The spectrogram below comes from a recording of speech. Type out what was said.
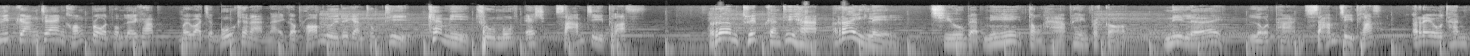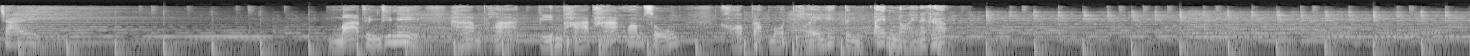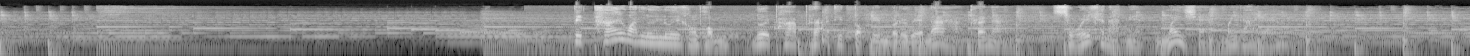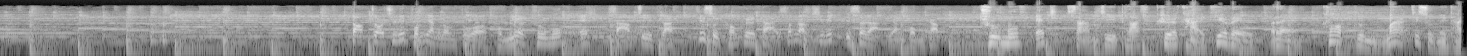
ชีวิตกลางแจ้งของโปรดผมเลยครับ ไม่ว่าจะบู๊ขนาดไหนก็พร้อมลุยด้วยกันทุกที่ แค่มี True Move H 3G Plus เริ่มทริปกันที่หาดไร่เล ชิลแบบนี้ต้องหาเพลงประกอบ นี่เลย โหลดผ่าน 3G Plus เร็วทันใจ มาถึงที่นี่ ห้ามพลาดปีนผาท้าความสูง ขอปรับโหมดเพลงให้ตื่นเต้นหน่อยนะครับ ปิดท้ายวันลุยๆของผม ด้วยภาพพระอาทิตย์ตกดินบริเวณหน้าหาดพระนาง สวยขนาดเนี่ยไม่แชร์ไม่ได้แล้วตอบโจทย์ชีวิตผมอย่างลงตัว ผมเลือก True Move H 3G Plus ที่สุดของเครือข่ายสำหรับชีวิตอิสระอย่างผมครับ True Move H 3G Plus เครือข่ายที่เร็ว แรง ครอบคลุมมากที่สุดในไทย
